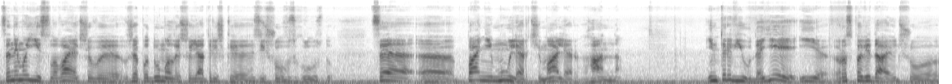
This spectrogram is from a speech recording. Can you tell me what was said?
Це не мої слова, якщо ви вже подумали, що я трішки зійшов з глузду. Це е, пані Муляр чи Маляр Ганна. Інтерв'ю дає і розповідають, що.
